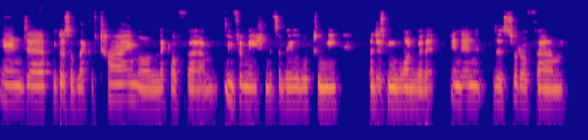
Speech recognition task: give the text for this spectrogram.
And uh, because of lack of time or lack of um, information that's available to me, I just move on with it. And then the sort of um,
